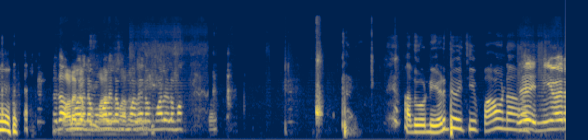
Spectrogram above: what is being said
அது ஒண்ணு எடுத்து வச்சு பாவம்டா. நீ வேற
